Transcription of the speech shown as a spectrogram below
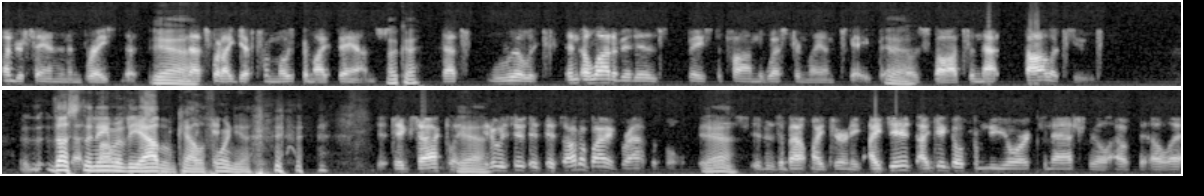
understand and embrace it. And Yeah. that's what I get from most of my fans. Okay. That's really, and a lot of it is based upon the Western landscape and Yeah. those thoughts and that solitude. Thus That the name of the album, California. Exactly. Yeah. It was. It, it's autobiographical. It Yeah. is- it is about my journey. I did. I did go from New York to Nashville out to L.A.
